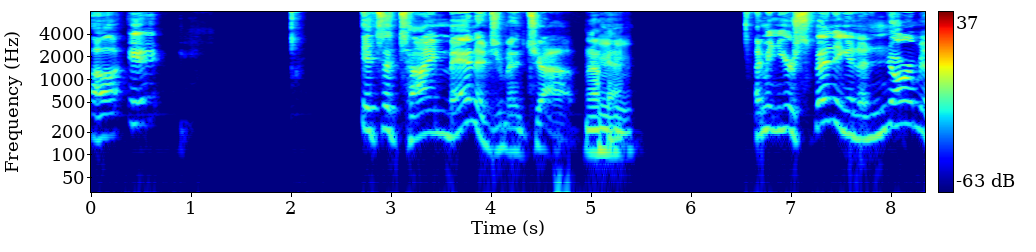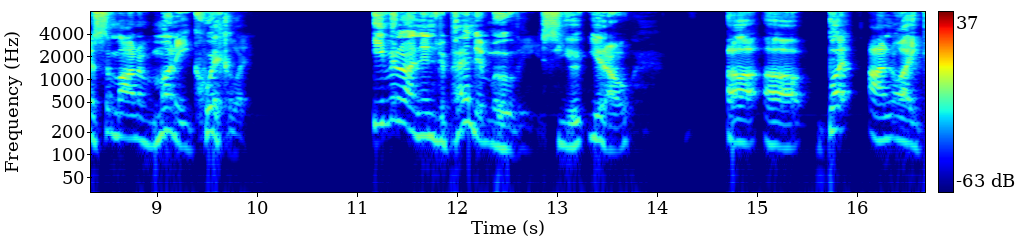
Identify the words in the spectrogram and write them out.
uh, it, it's a time management job. Okay. Mm-hmm. I mean, you're spending an enormous amount of money quickly even on independent movies, you you know, uh, uh, but on like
